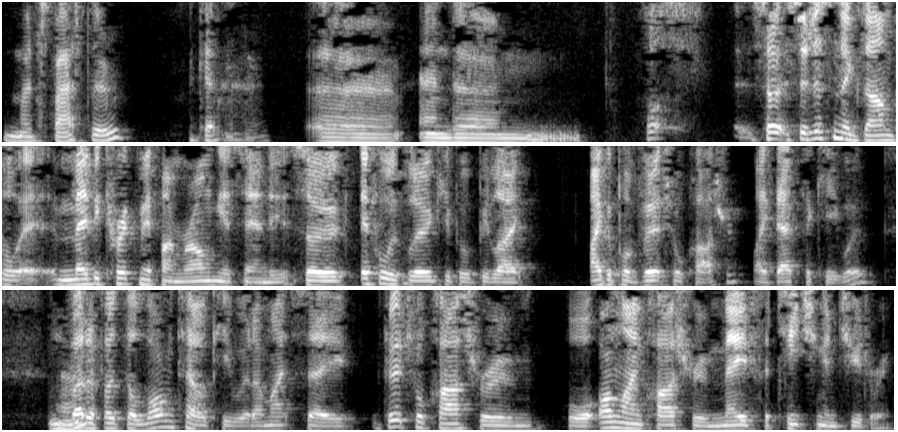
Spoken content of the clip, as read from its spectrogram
much faster. Okay. Uh, and, um, well, so, so just an example, maybe correct me if I'm wrong here, Sandy. So if it was LearnCube, it would be like, I could put virtual classroom, like that's a keyword. Mm-hmm. But if it's a long tail keyword, I might say virtual classroom or online classroom made for teaching and tutoring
